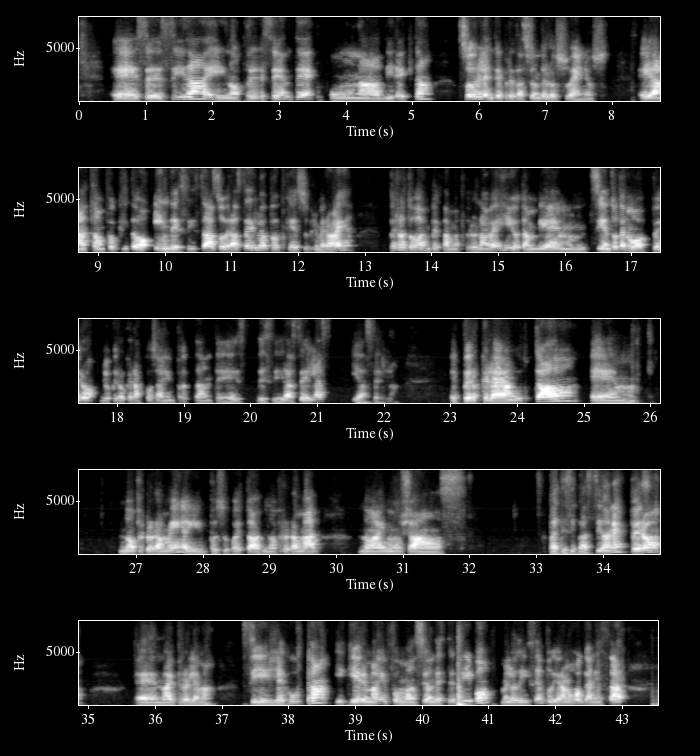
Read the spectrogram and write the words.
eh, se decida y nos presente una directa sobre la interpretación de los sueños. Ella está un poquito indecisa sobre hacerlo porque es su primera vez, pero todos empezamos por una vez y yo también siento temor, pero yo creo que las cosas importantes es decidir hacerlas y hacerlas. Espero que le hayan gustado. Em, no programé y por supuesto no programar no hay muchas participaciones, pero eh, no hay problema. Si les gusta y quieren más información de este tipo, me lo dicen, pudiéramos organizar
